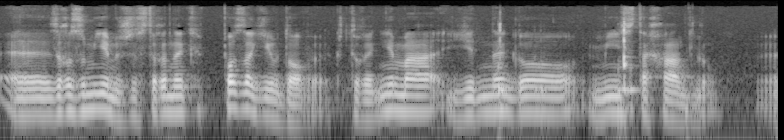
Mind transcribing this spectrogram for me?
e, zrozumiemy, że jest to rynek pozagiełdowy, który nie ma jednego miejsca handlu, e,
